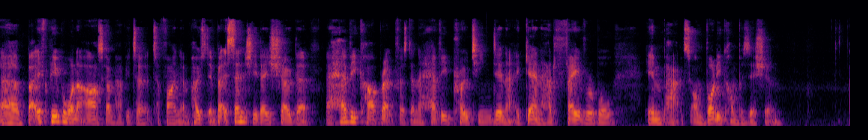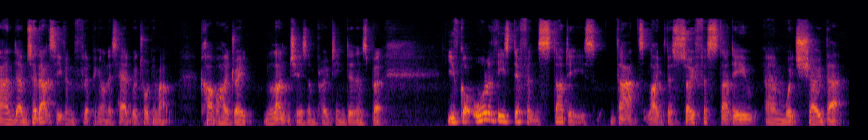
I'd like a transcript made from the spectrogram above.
uh, but if people want to ask, I'm happy to, to find and post it. But essentially, they showed that a heavy carb breakfast and a heavy protein dinner again had favorable impacts on body composition. And um, so that's even flipping on his head. We're talking about carbohydrate lunches and protein dinners, but you've got all of these different studies that, like the Sofer study, um, which showed that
